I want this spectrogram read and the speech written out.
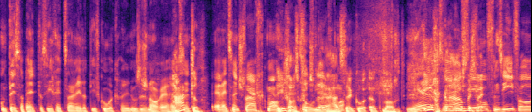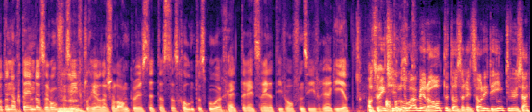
Und deshalb hätte er sich jetzt auch relativ gut können rausschneiden Er hat es nicht, schlecht gemacht. Ich habe es gefunden, er hat es nicht gut äh, gemacht. Ja, ich also glaube, er ist sehr offensiv worden, nachdem dass er offensichtlich mhm. ja schon lange gewusst hat, dass das kommt, das Buch, hat er jetzt relativ offensiv reagiert. Also hättest du auch beraten, dass er jetzt alle die Interviews hat,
